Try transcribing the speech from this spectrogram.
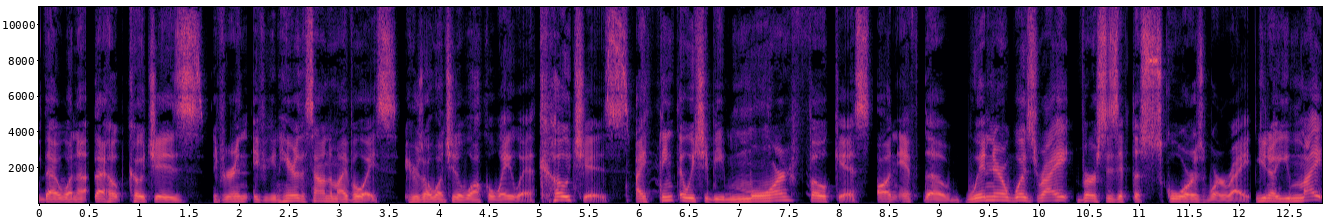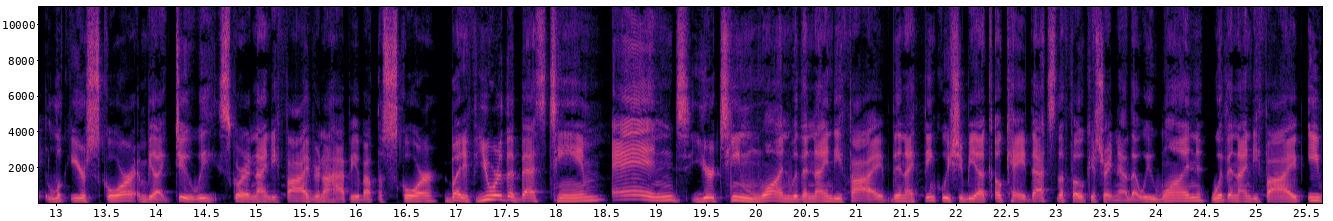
that I want to that I hope coaches if you're in if you can hear the sound of my voice, here's what I want you to walk away with. Coaches, I think that we should be more focused on if the winner was right versus if the scores were right. You know, you might look at your score and be like, "Dude, we scored a 95. You're not happy about the score." But if you were the best team and your team won with a 95, then I think we should be like, "Okay, that's the focus right now that we won with a 95 even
